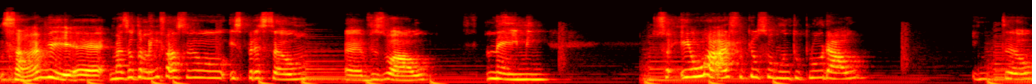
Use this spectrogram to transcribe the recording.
sabe? É, mas eu também faço expressão é, visual, naming. Eu acho que eu sou muito plural. Então,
